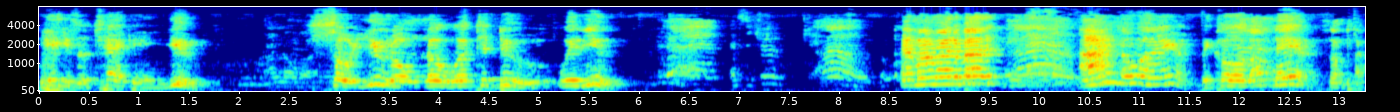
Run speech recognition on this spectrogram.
He's attacking you. So you don't know what to do with you. That's the truth. Am I right about it? Amen. I know I am because I'm there sometimes.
